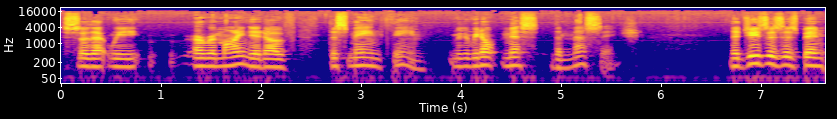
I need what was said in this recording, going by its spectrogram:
so that we are reminded of this main theme. I mean, we don't miss the message. That Jesus has been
